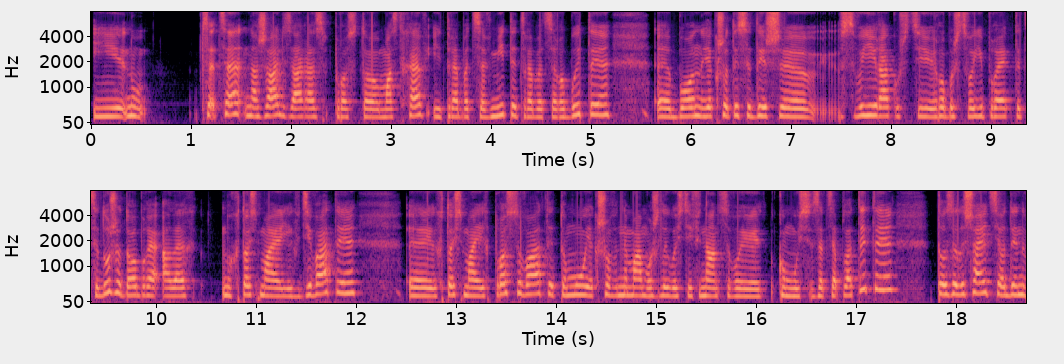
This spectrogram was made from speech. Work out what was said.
і ну. Це, це, на жаль, зараз просто must have, і треба це вміти, треба це робити. Е, Бо ну, якщо ти сидиш е, в своїй ракушці, робиш свої проекти, це дуже добре, але ну, хтось має їх вдівати, е, хтось має їх просувати. Тому, якщо немає можливості фінансової комусь за це платити, то залишається один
